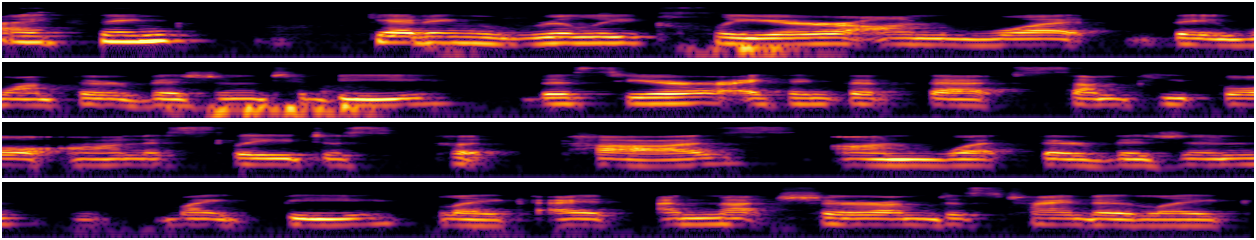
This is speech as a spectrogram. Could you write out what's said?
i think getting really clear on what they want their vision to be this year i think that that some people honestly just put pause on what their vision might be. Like I, i'm not sure. I'm just trying to like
